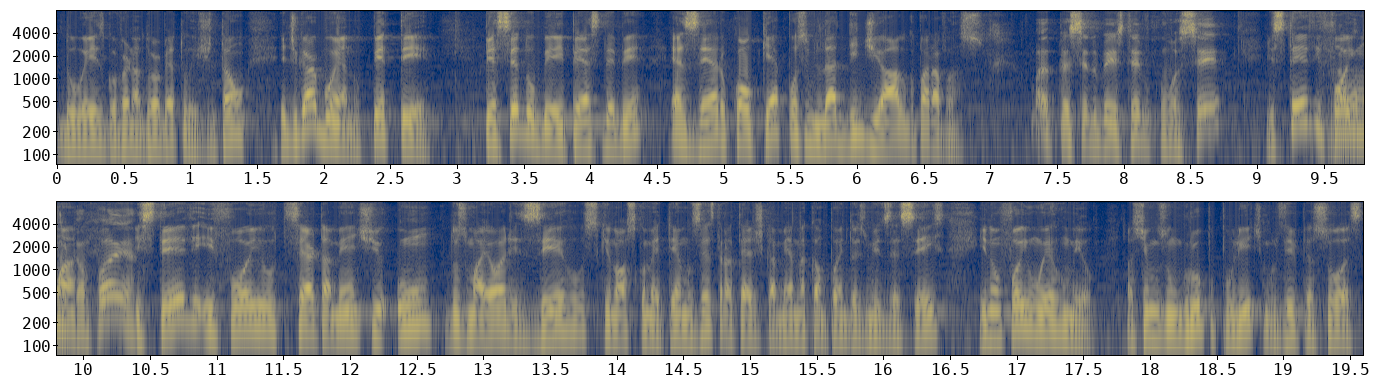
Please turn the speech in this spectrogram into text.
do ex-governador Beto Rich. Então, Edgar Bueno, PT, PCdoB e PSDB é zero qualquer possibilidade de diálogo para avanço. Mas o PCdoB esteve com você? Esteve, foi uma campanha? Esteve e foi certamente um dos maiores erros que nós cometemos estrategicamente na campanha de 2016 e não foi um erro meu. Nós tínhamos um grupo político, inclusive pessoas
